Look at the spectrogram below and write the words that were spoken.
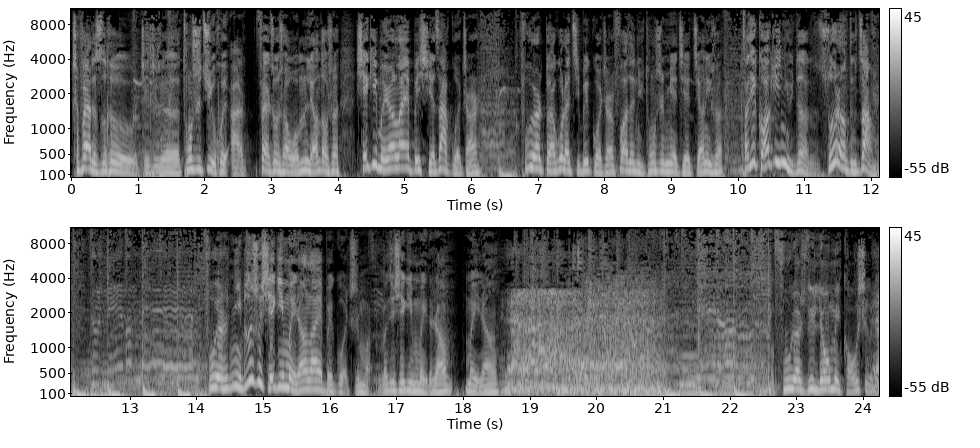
吃饭的时候，这个这个同事聚会啊，饭桌上我们领导说，先给每人来一杯鲜榨果汁儿。服务员端过来几杯果汁儿，放在女同事面前。经理说：“咋就光给女的？所有人都这样吗？”服务员说：“你不是说先给每人来一杯果汁吗？那就先给美的人，每人。”服务员是撩妹高手了。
